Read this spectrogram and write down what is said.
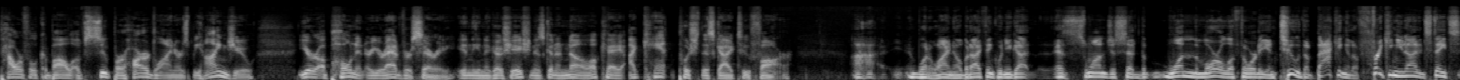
powerful cabal of super hardliners behind you, your opponent or your adversary in the negotiation is going to know, okay, I can't push this guy too far. Uh, what do I know? But I think when you got as Swan just said, the one, the moral authority, and two, the backing of the freaking United States,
